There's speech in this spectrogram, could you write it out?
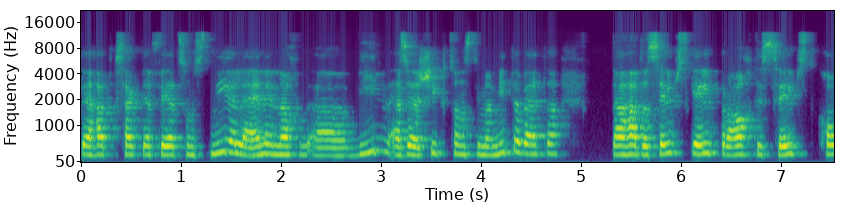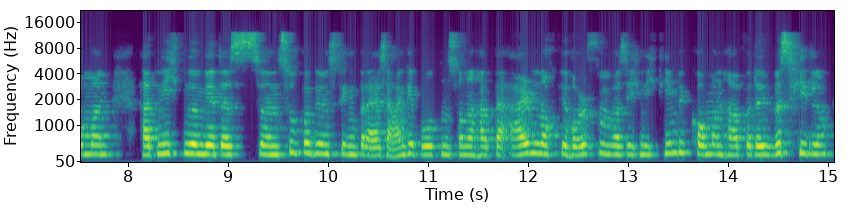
Der hat gesagt, er fährt sonst nie alleine nach äh, Wien. Also er schickt sonst immer Mitarbeiter da hat er selbst Geld braucht, ist selbst kommen, hat nicht nur mir das zu einem super günstigen Preis angeboten, sondern hat bei allem noch geholfen, was ich nicht hinbekommen habe bei der Übersiedlung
